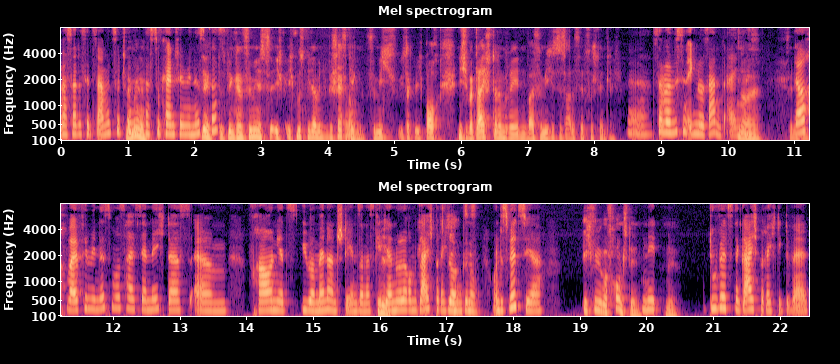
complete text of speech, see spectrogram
Was hat das jetzt damit zu tun, nein, dass du kein Feminist nee, bist? Ich bin kein Feminist. Ich, ich muss mich damit beschäftigen. Für mich, ich sag, ich brauche nicht über Gleichstellung reden, weil für mich ist das alles selbstverständlich. Ja, das ist aber ein bisschen ignorant eigentlich. Nein, Doch, weil Feminismus heißt ja nicht, dass ähm, Frauen jetzt über Männern stehen, sondern es geht nee. ja nur darum, Gleichberechtigung ja, genau. zu Und das willst du ja. Ich will über Frauen stehen. Nee. nee. Du willst eine gleichberechtigte Welt.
